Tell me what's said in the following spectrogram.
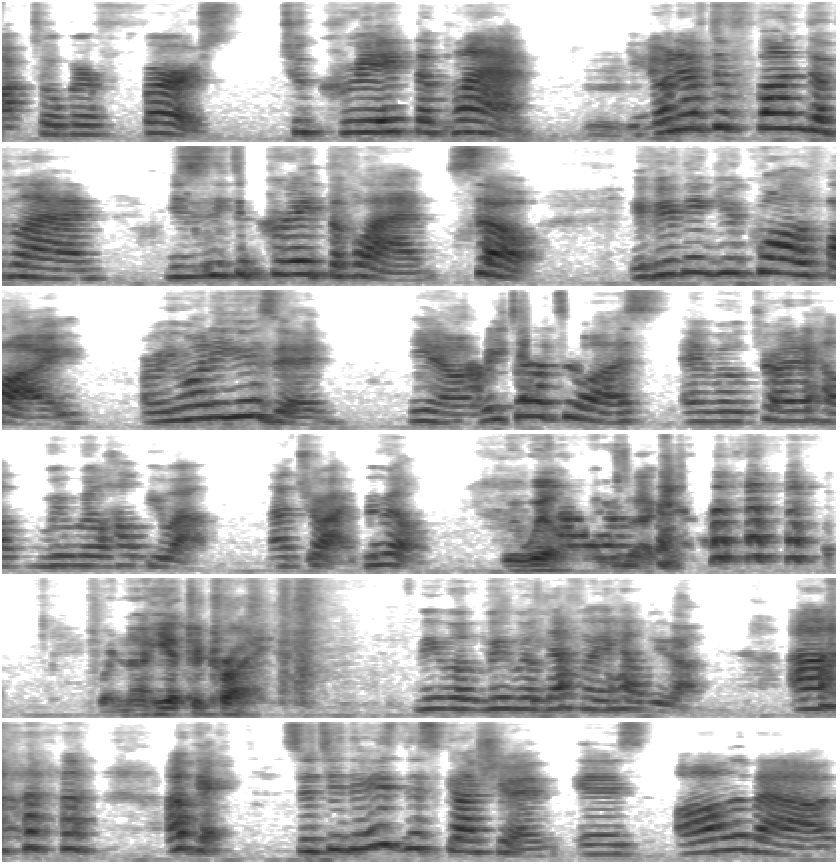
October 1st to create the plan. Mm-hmm. You don't have to fund the plan, you just need to create the plan. So if you think you qualify or you want to use it, you know, reach out to us and we'll try to help. We will help you out. Not try, we will. We will, um, exactly. We're not here to try. We will, we will definitely help you out. Uh, okay, so today's discussion is all about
